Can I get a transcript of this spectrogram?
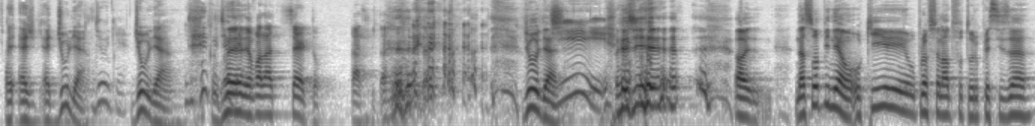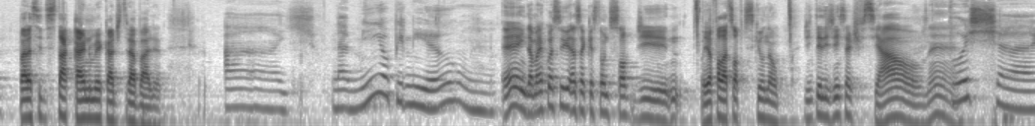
é, é, é Júlia? Júlia. Júlia. eu vou falar certo. Cáspita. Júlia. Gi. na sua opinião, o que o profissional do futuro precisa para se destacar no mercado de trabalho? Ai, na minha opinião. É, ainda mais com essa questão de soft. De, eu ia falar de soft skill, não. De inteligência artificial, né? Poxa,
